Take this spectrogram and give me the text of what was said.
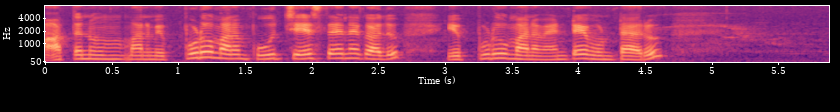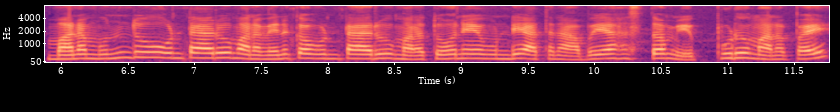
అతను మనం ఎప్పుడు మనం పూజ చేస్తేనే కాదు ఎప్పుడు మన వెంటే ఉంటారు. మన ముందు ఉంటారు మన వెనుక ఉంటారు మనతోనే ఉండి అతని అభయహస్తం ఎప్పుడు మనపై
